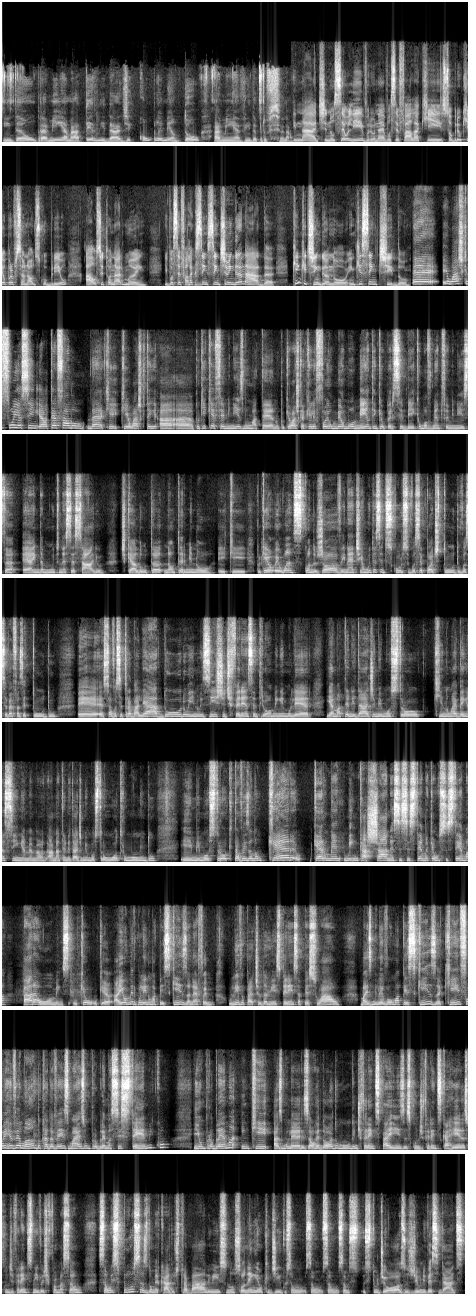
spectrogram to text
Então, para mim, a maternidade complementou a minha vida profissional. E Nath, no seu livro, né, você fala que sobre o que o profissional descobriu ao se tornar mãe. E você fala uhum. que se sentiu enganada. Quem que te enganou? Em que sentido? É, eu acho que foi assim, eu até falo, né, que, que eu acho que tem a, a... Por que, que é feminismo materno? Porque eu acho que aquele foi o meu momento em que eu percebi que o movimento feminista é ainda muito necessário, de que a luta não terminou e que... Porque eu, eu antes, quando jovem, né, tinha muito esse discurso, você pode tudo, você vai fazer tudo, é, é só você trabalhar duro e não existe diferença entre homem e mulher. E a maternidade me mostrou que não é bem assim. A, minha, a maternidade me mostrou um outro mundo e me mostrou que talvez eu não quero, quero me, me encaixar nesse sistema que é um sistema para homens. O que eu, o que, aí eu mergulhei numa pesquisa, né? Foi, o livro partiu da minha experiência pessoal, mas me levou uma pesquisa que foi revelando cada vez mais um problema sistêmico e um problema em que as mulheres ao redor do mundo, em diferentes países, com diferentes carreiras, com diferentes níveis de formação, são expulsas do mercado de trabalho, e isso não sou nem eu que digo, são, são, são, são estudiosos de universidades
